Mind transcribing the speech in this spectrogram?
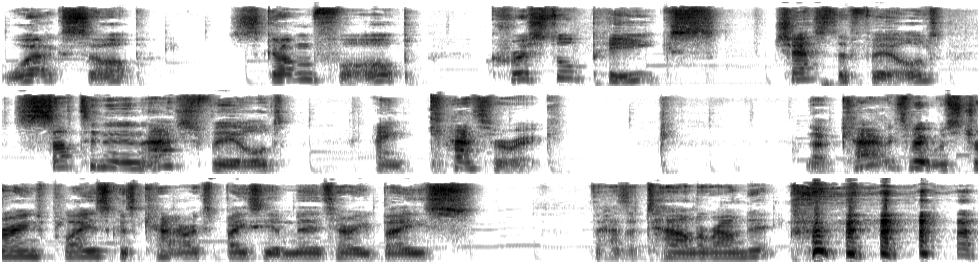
Worksop, Scunthorpe, Crystal Peaks, Chesterfield, Sutton-in-Ashfield, and Catterick. Now, Catterick's a bit of a strange place because Catterick's basically a military base that has a town around it.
